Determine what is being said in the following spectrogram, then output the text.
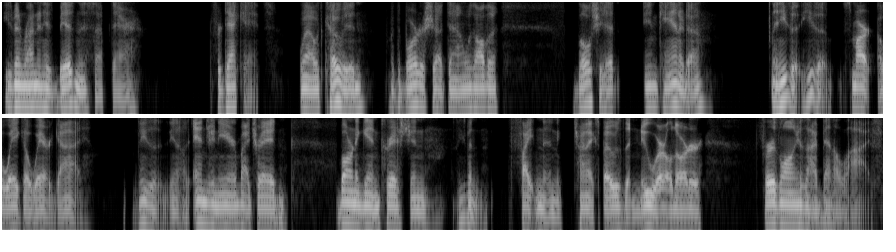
he's been running his business up there for decades. Well, with COVID, with the border shut down, with all the bullshit in Canada, and he's a he's a smart, awake, aware guy. He's a you know engineer by trade, born again Christian. He's been fighting and trying to expose the new world order for as long as I've been alive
